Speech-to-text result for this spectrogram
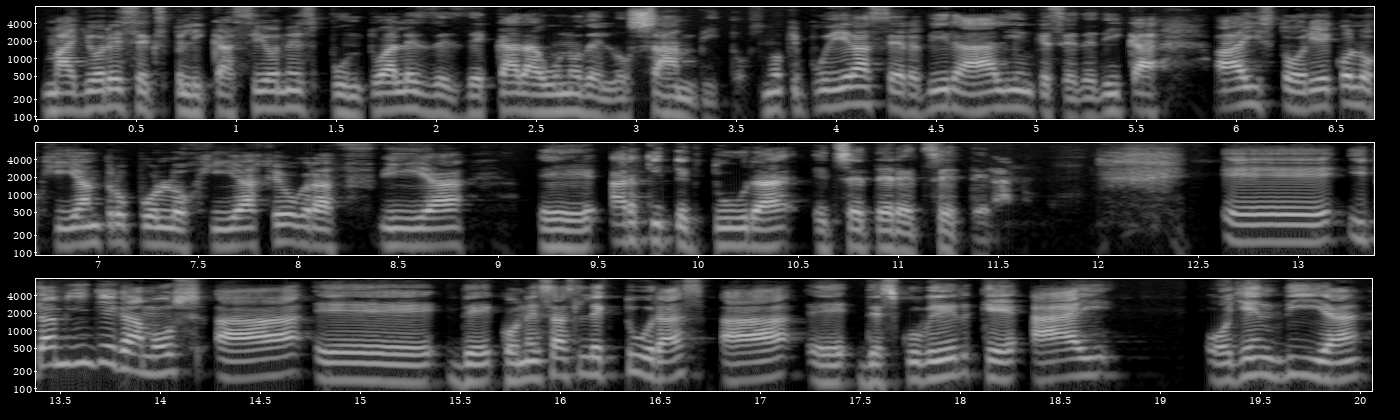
mayores explicaciones puntuales desde cada uno de los ámbitos, ¿no? que pudiera servir a alguien que se dedica a historia, ecología, antropología, geografía, arquitectura, etcétera, etcétera. y también llegamos a, con esas lecturas a descubrir que hay hoy en día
